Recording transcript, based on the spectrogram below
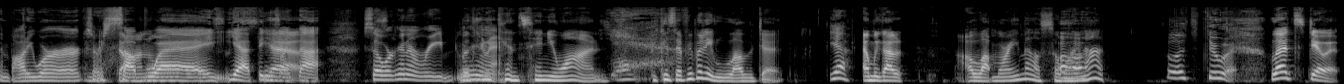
and Body Works or McDonald's. Subway, yeah, things Yeah. like that. So we're gonna read. We're We're gonna, to continue on. Yeah. Because everybody loved it. yeah, And we got a lot more emails, so why uh-huh. not? let's do it. Let's do it.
